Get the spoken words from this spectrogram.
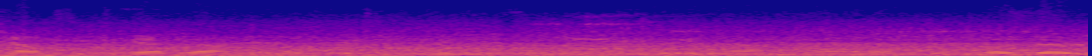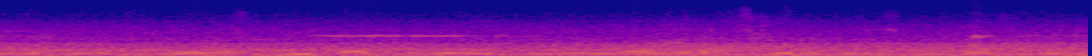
chance to get round. Once you move off the road. Oh, yeah. That's good. That's good. That's.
